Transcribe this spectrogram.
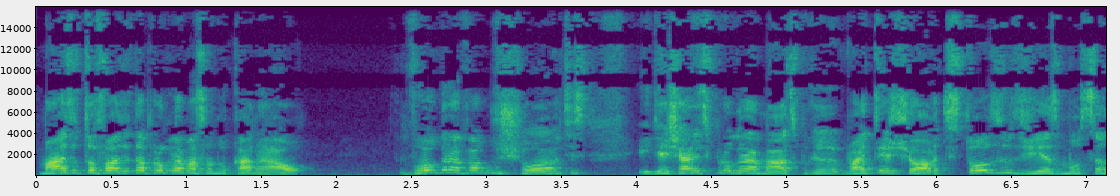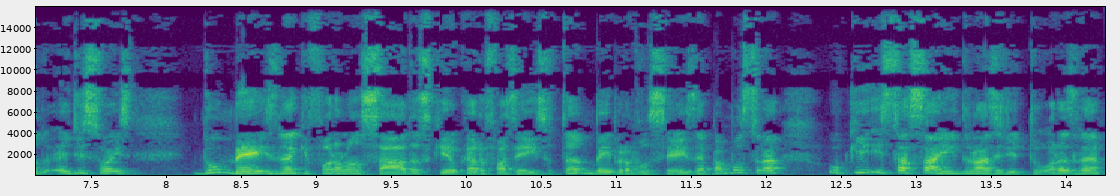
Mas eu tô fazendo a programação do canal, vou gravar alguns shorts e deixar eles programados, porque vai ter shorts todos os dias mostrando edições do mês, né, que foram lançadas, que eu quero fazer isso também para vocês, né, para mostrar o que está saindo nas editoras, né.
